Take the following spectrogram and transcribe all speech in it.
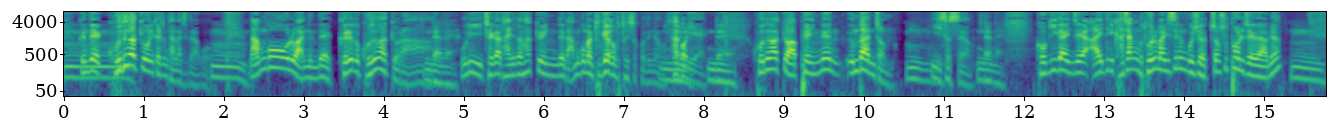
음. 근데 고등학교 오니까 좀 달라지더라고. 음. 남고를 왔는데 그래도 고등학교라. 네네. 우리 제가 다니던 학교 있는데 남고만 두 개가 붙어 있었거든요. 사거리에. 네. 네. 고등학교 앞에 있는 음반점이 음. 있었어요. 네네. 거기가 이제 아이들이 가장 돈을 많이 쓰는 곳이었죠. 슈퍼를 제외하면. 음.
